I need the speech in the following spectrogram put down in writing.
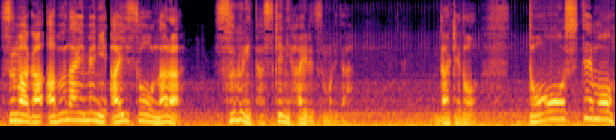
妻が危ない目に遭いそうなら、すぐに助けに入るつもりだ。だけど、どうしても、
